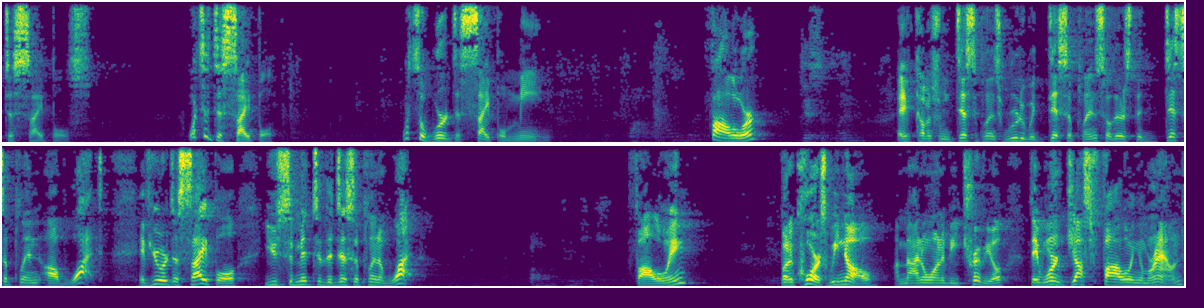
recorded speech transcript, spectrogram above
disciples. What's a disciple? What's the word disciple mean? Follower. Discipline. It comes from discipline. It's rooted with discipline. So there's the discipline of what? If you're a disciple, you submit to the discipline of what? Following. But of course, we know, I don't want to be trivial, they weren't just following him around.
